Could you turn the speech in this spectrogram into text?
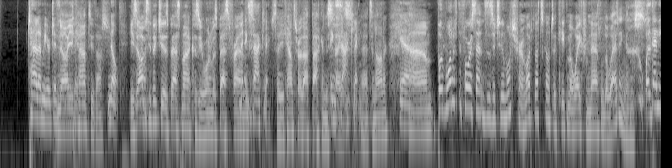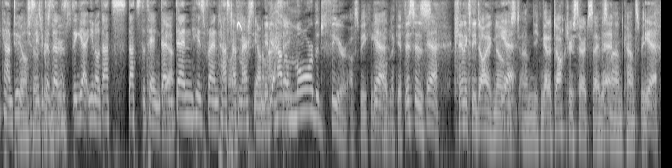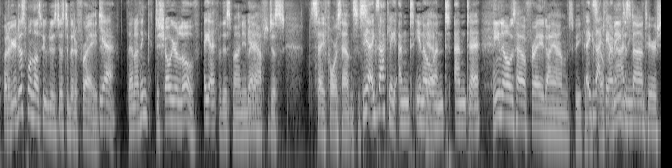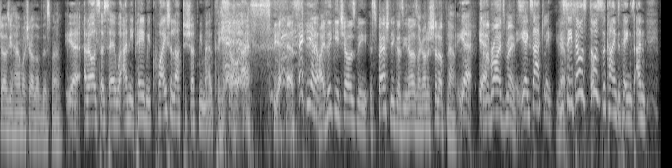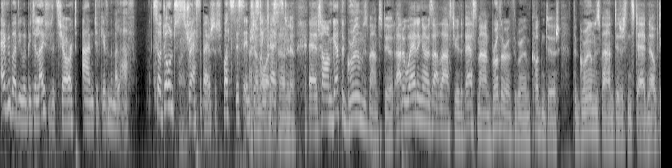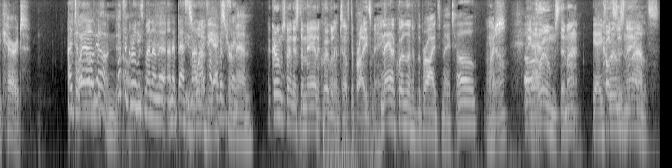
tell him you're difficult No, you can't do that. No. He's obviously picked you as best man because you're one of his best friends. Exactly. So you can't throw that back in his Exactly. face. Uh, it's an honour. Yeah. Um, but what if the four sentences are too much for him? What if that's going to keep him awake from now till the wedding? And well then he can't do it you see because then the, yeah you know that's that's the thing then Yeah. then his friend has to have mercy on him If you have say, a morbid fear of speaking Yeah. in public, if this is Yeah. clinically diagnosed and you can get a doctor's cert to say this man can't speak, Yeah. but if you're just one of those people who's just a bit afraid, Yeah. Then I think to show your love Yeah. for this man, you may Yeah. have to just say four sentences. Yeah, exactly. And you know, Yeah. and and uh, He knows how afraid I am of speaking. Exactly, So for me to stand here shows you how much I love this man. yeah, and also say, well, and he paid me quite a lot to shut me mouth. So uh, Yes, yes. You know. I think he chose me especially because he knows I'm going to shut up now. Yeah, To the bridesmaids. Yeah, exactly. You see, those those are the kind of things, and everybody will be delighted it's short, and you've given them a laugh. So don't stress about it. What's this I don't interesting know what text? he's telling me now. Uh, Tom, get the groomsman to do it. At a wedding I was at last year, the best man, brother of the groom, couldn't do it. The groomsman did it instead. Nobody cared. I don't Well, know. yeah, There's- What's a no, groomsman and a, and a best He's man? He's one I of the thought they were extra same. men. A groomsman is the male equivalent of the bridesmaid. Male equivalent of the bridesmaid. Oh, you know? He grooms the man. Yeah, he cuts grooms his the man. nails.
